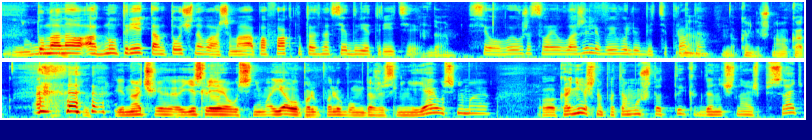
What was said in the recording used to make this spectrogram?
ну, то на, на одну треть там точно вашим, а по факту то на все две трети. Да. Все, вы уже свое вложили, вы его любите, правда? Да, да конечно, а как? Иначе, если я его снимаю, я его по-любому, даже если не я его снимаю, э, конечно, потому что ты, когда начинаешь писать,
